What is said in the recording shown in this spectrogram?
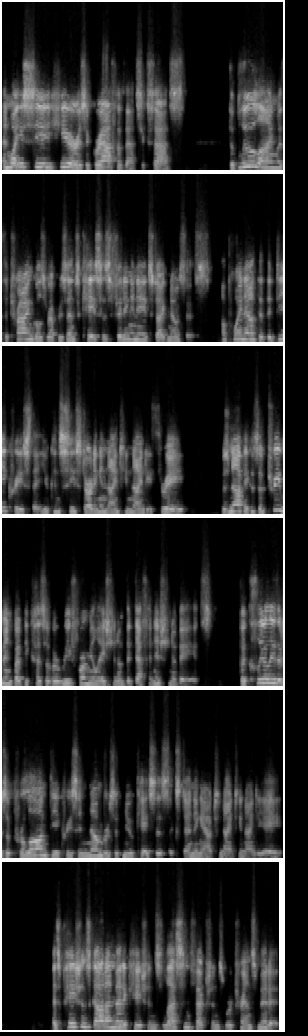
And what you see here is a graph of that success. The blue line with the triangles represents cases fitting an AIDS diagnosis. I'll point out that the decrease that you can see starting in 1993 was not because of treatment, but because of a reformulation of the definition of AIDS. But clearly there's a prolonged decrease in numbers of new cases extending out to 1998. As patients got on medications, less infections were transmitted.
